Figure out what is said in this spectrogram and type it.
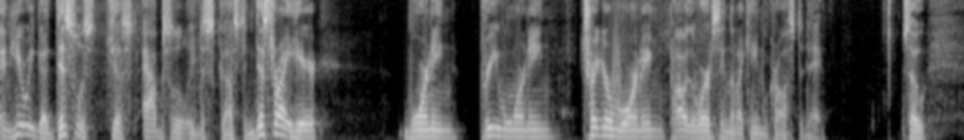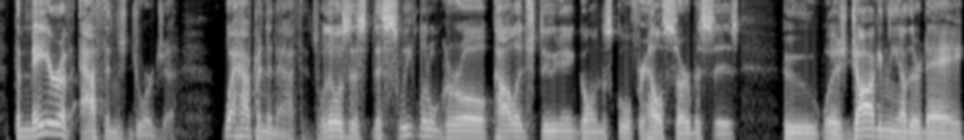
and here we go. This was just absolutely disgusting. This right here, warning, pre warning, trigger warning, probably the worst thing that I came across today. So, the mayor of Athens, Georgia, what happened in Athens? Well, there was this this sweet little girl, college student, going to school for health services, who was jogging the other day,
